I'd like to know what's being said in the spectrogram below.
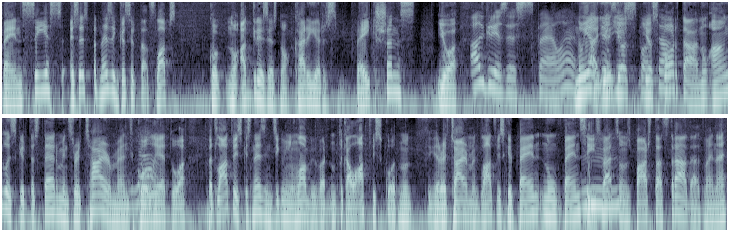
pensijas. Es, es pat nezinu, kas ir tāds labs, ko nu, atgriezies no karjeras beigšanas. Jo, Atgriezies spēlē. nu, jā, jo, jo, Atgriezies jo sportā, nu, angliski ir tas termins retirement, jā. ko lieto. Bet latviešu es nezinu, cik viņam labi var nu, tā kā latviskot. Nu, retirement latviešu ir pen, nu, pensijas mm -hmm. vecums, pārstāt strādāt, vai ne?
